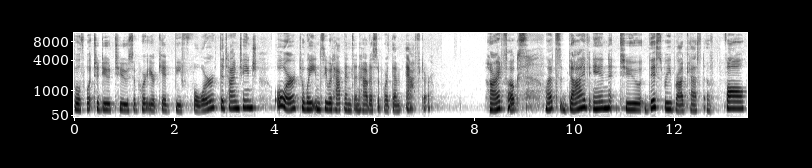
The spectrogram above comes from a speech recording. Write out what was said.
both what to do to support your kid before the time change or to wait and see what happens and how to support them after. All right, folks, let's dive into this rebroadcast of Fall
